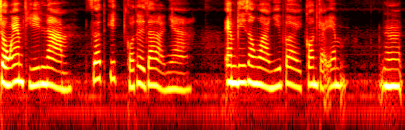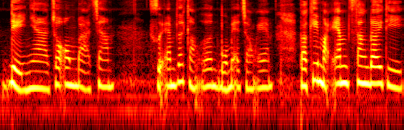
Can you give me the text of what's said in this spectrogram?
Chồng em thì đi làm, rất ít có thời gian ở nhà. Em đi ra ngoài như vậy, con cả em ừ, để nhà cho ông bà chăm. Thực sự em rất cảm ơn bố mẹ chồng em. Và khi mà em sang đây thì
